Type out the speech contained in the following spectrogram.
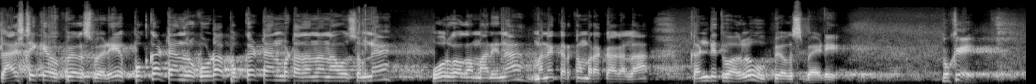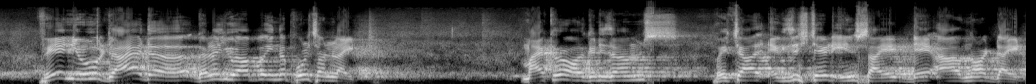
ಪ್ಲಾಸ್ಟಿಕ್ ಉಪಯೋಗಿಸ್ಬೇಡಿ. ಪುಕ್ಕಟ್ಟೆ ಅಂದರೂ ಕೂಡ ಪುಕ್ಕಟ್ಟೆ ಅಂದ್ಬಿಟ್ಟು ಅದನ್ನು ನಾವು ಸುಮ್ಮನೆ ಊರಿಗೋಗೋ ಮಾರಿನ ಮನೆ ಕರ್ಕೊಂಬರೋಕ್ಕಾಗಲ್ಲ. ಖಂಡಿತವಾಗ್ಲೂ ಉಪಯೋಗಿಸ್ಬೇಡಿ. ಓಕೆ ವೇನ್ ಯು ಡ್ಯಾಡ್ ಗಣ you up in the full sunlight microorganisms which are existed inside they are not died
